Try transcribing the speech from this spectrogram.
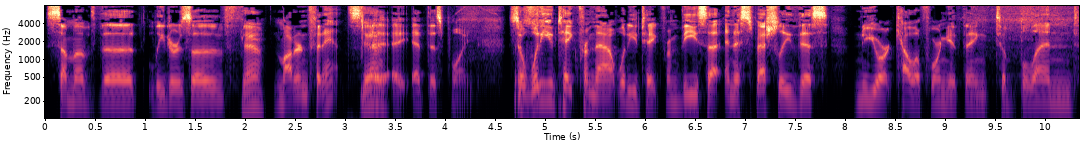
some of the leaders of Yeah. modern finance Yeah. a- a- at this point. So, what do you take from that? What do you take from Visa, and especially this New York, California thing to blend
